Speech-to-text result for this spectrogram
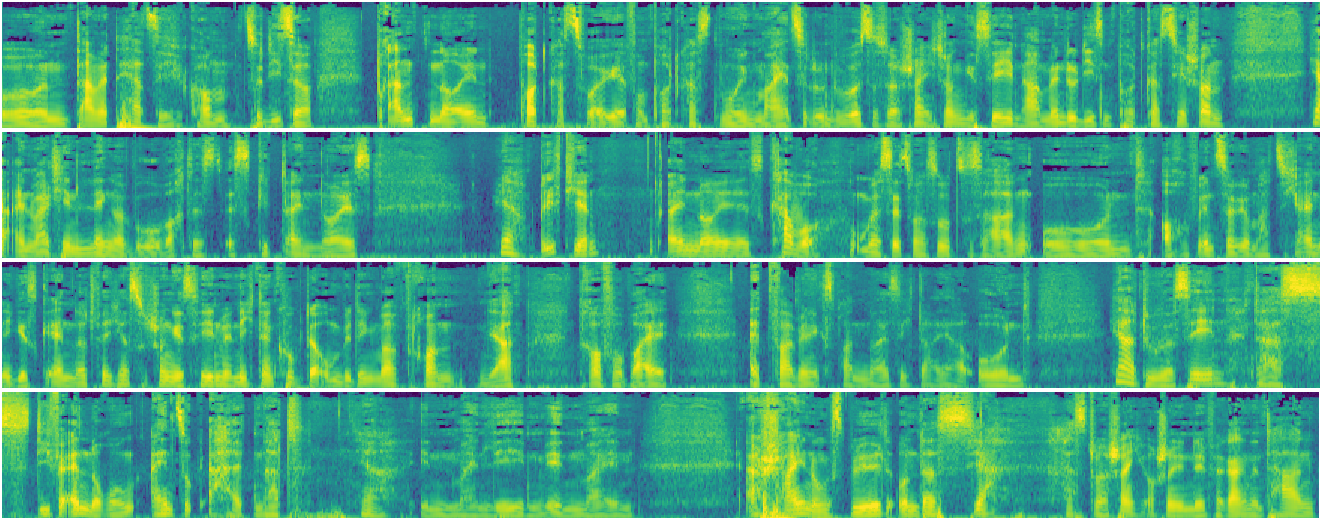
Und damit herzlich willkommen zu dieser brandneuen Podcast-Folge vom Podcast Moving Mindset. Und du wirst es wahrscheinlich schon gesehen haben, wenn du diesen Podcast hier schon ja, ein Weilchen länger beobachtest. Es gibt ein neues ja, Bildchen, ein neues Cover, um es jetzt mal so zu sagen. Und auch auf Instagram hat sich einiges geändert. Vielleicht hast du schon gesehen, wenn nicht, dann guck da unbedingt mal dran, ja, drauf vorbei. Etwa wenigstens brandneues da ja. Und ja, du wirst sehen, dass die Veränderung Einzug erhalten hat, ja, in mein Leben, in mein Erscheinungsbild und das, ja, hast du wahrscheinlich auch schon in den vergangenen Tagen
